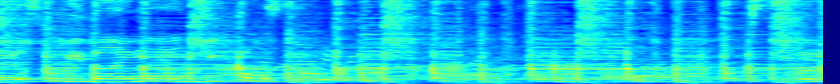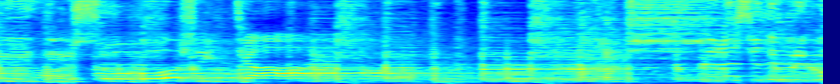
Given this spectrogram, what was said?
не розповідай мені казок всі вони з іншого життя. Краще ти приходиш.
